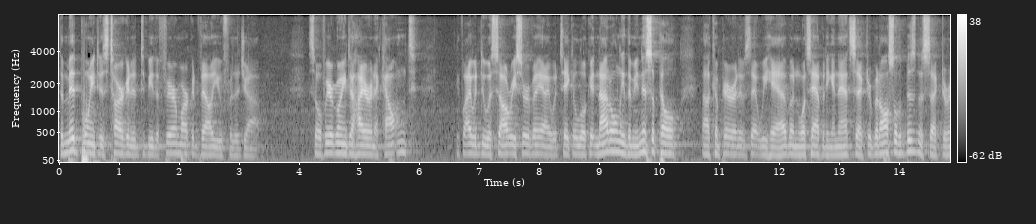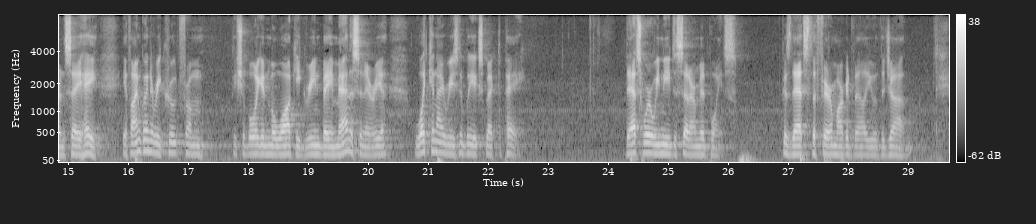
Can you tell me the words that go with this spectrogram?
The midpoint is targeted to be the fair market value for the job. So if we are going to hire an accountant, if I would do a salary survey, I would take a look at not only the municipal uh, comparatives that we have and what's happening in that sector, but also the business sector and say, hey, if I'm going to recruit from the Sheboygan, Milwaukee, Green Bay, Madison area, what can I reasonably expect to pay? That's where we need to set our midpoints, because that's the fair market value of the job.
